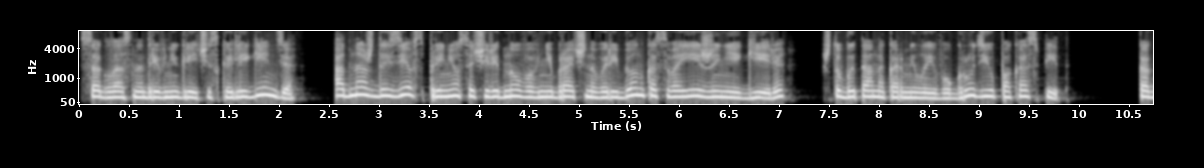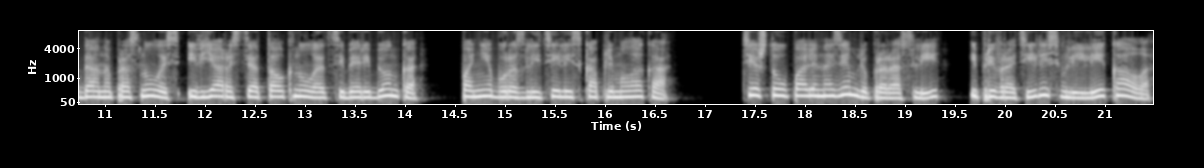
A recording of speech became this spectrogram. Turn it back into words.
Согласно древнегреческой легенде, однажды Зевс принес очередного внебрачного ребенка своей жене Гере, чтобы та накормила его грудью, пока спит. Когда она проснулась и в ярости оттолкнула от себя ребенка, по небу разлетелись капли молока. Те, что упали на землю, проросли и превратились в лилии калла.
